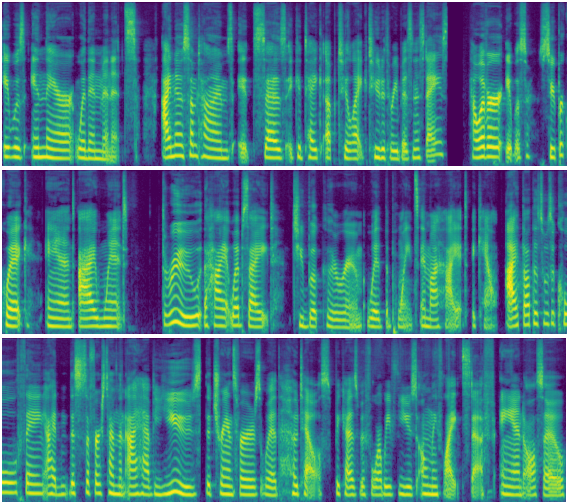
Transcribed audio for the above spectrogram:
It was in there within minutes. I know sometimes it says it could take up to like two to three business days. However, it was super quick and I went through the Hyatt website to book the room with the points in my Hyatt account. I thought this was a cool thing. I had this is the first time that I have used the transfers with hotels because before we've used only flight stuff and also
